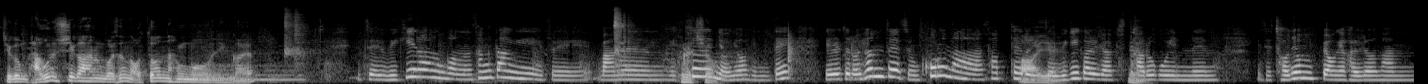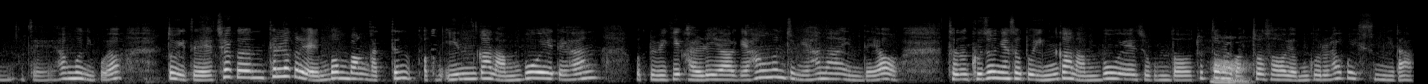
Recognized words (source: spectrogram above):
지금 박은수 씨가 하는 것은 어떤 학문인가요? 이제 위기라는 거는 상당히 이제 많은 게 그렇죠. 큰 영역인데 예를 들어 현재 지금 코로나 사태도 아, 이제 예. 위기 관리학 예. 다루고 있는 이제 전염병에 관련한 이제 학문이고요. 또 이제 최근 텔레그램 엠번방 같은 어떤 인간 안보에 대한 어떤 위기 관리학의 학문 중에 하나인데요. 저는 그 중에서도 인간 안보에 조금 더 초점을 아. 맞춰서 연구를 하고 있습니다.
